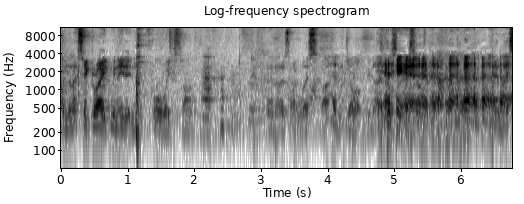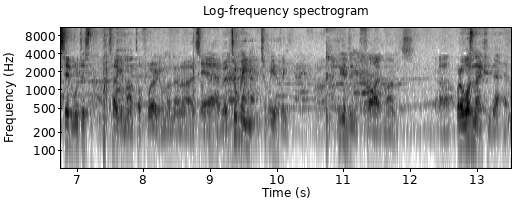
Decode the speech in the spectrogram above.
And then they said, "Great, we need it in four weeks' time." And I was like, "Well, I had a job, you know." and they said, "We'll just take a month off work." I'm like, "No, no, it's not gonna Yeah. happen." It took me, it took me, I think, I think it did five months. Uh, but I wasn't actually that happy,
